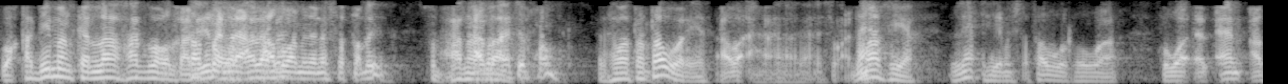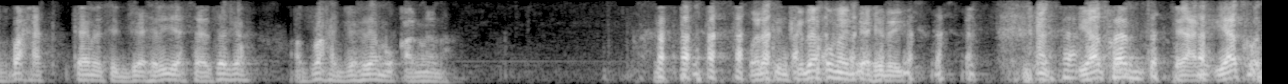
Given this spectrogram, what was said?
وقديما كان لها حظوة وقديما لها حظوة من نفس القضية سبحان الله. الحمر هو تطور يعني. مافيا. لا هي مش تطور. هو هو الآن أصبحت كانت الجاهلية ساذجة أصبحت جاهلية مقننة. ولكن كلاهما جاهلية يدخل يعني يدخل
